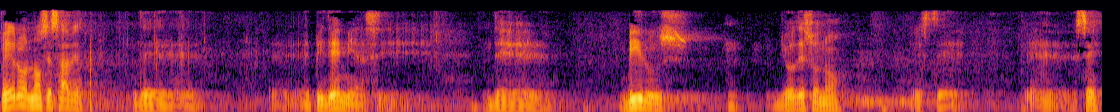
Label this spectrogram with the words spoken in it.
pero no se sabe de eh, epidemias y de virus, yo de eso no este, eh, sé,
